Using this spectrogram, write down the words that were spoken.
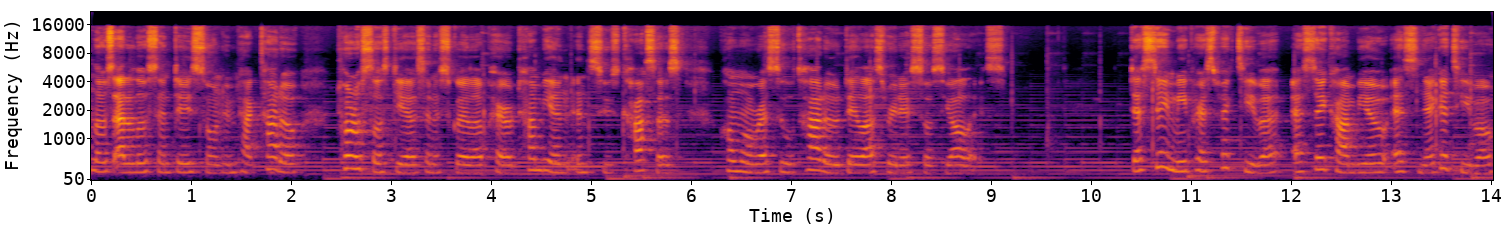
los adolescentes son impactados todos los días en la escuela, pero también en sus casas como resultado de las redes sociales. Desde mi perspectiva, este cambio es negativo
